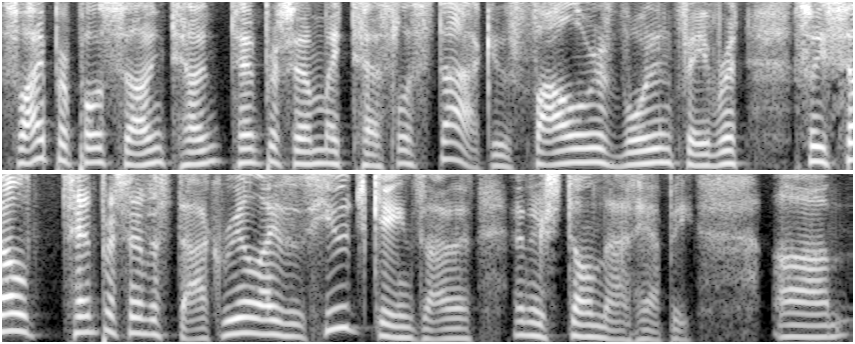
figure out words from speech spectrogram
So I propose selling 10 percent of my Tesla stock. His followers vote in favor. So he ten percent of his stock, realizes huge gains on it, and they're still not happy. Um,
